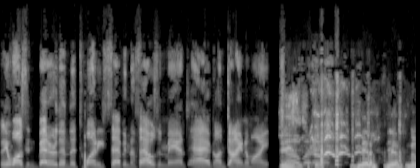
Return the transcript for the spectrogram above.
It wasn't better than the twenty-seven thousand man tag on Dynamite. Jesus. So, but, um, Yeah, yeah. No.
